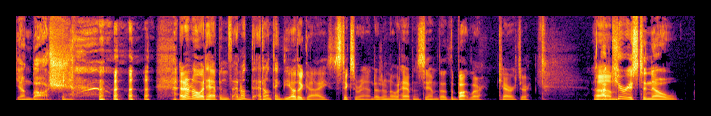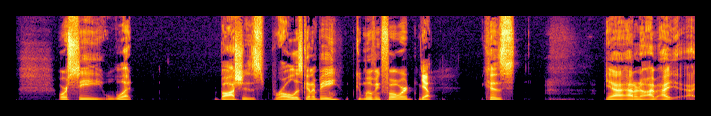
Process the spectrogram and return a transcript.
Young Bosch. I don't know what happens. I don't. I don't think the other guy sticks around. I don't know what happens to him though. The butler character. I'm Um, curious to know or see what Bosch's role is going to be moving forward. Yep. Because, yeah, I, don't know. I, I,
